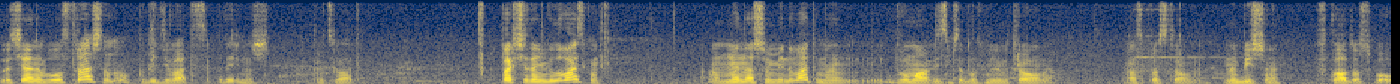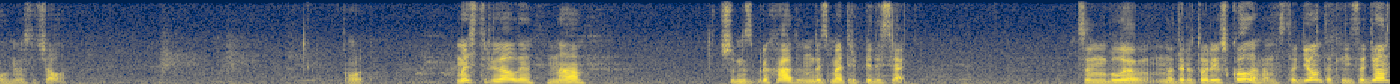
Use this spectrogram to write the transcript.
Звичайно, було страшно, ну куди діватися, потрібно ж працювати. Перший день в Іловайську ми нашими мінометами двома 82 мм. У нас просто на більше складу особового не вистачало. От. Ми стріляли на, щоб не збрехати, ну, десь метрів 50. Це ми були на території школи, там стадіон такий, стадіон.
